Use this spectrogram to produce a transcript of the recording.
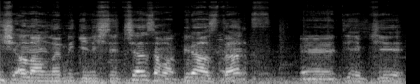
iş diye. alanlarını geliştireceğiz ama biraz da Evet. e, diyelim ki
